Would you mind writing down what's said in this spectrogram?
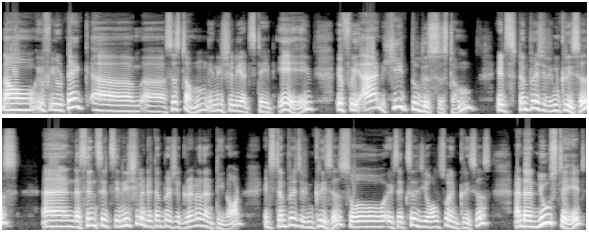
Now, if you take um, a system initially at state A, if we add heat to this system, its temperature increases and since it is initially at a temperature greater than T naught, its temperature increases. So, its exergy also increases and a new state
